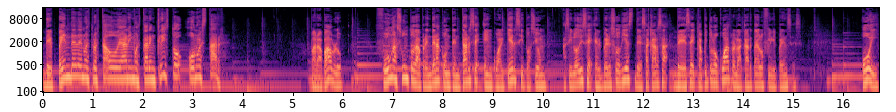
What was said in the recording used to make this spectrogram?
¿Depende de nuestro estado de ánimo estar en Cristo o no estar? Para Pablo, fue un asunto de aprender a contentarse en cualquier situación. Así lo dice el verso 10 de, esa carta, de ese capítulo 4 en la carta de los filipenses. Hoy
